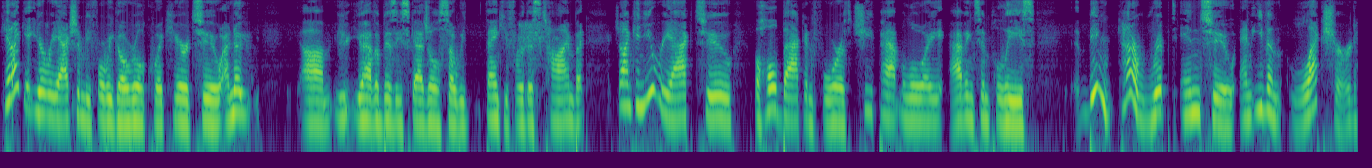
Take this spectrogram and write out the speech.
Can I get your reaction before we go real quick here too? I know um, you, you have a busy schedule, so we thank you for this time. But John, can you react to the whole back and forth, Chief Pat Molloy, Abington Police, being kind of ripped into and even lectured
